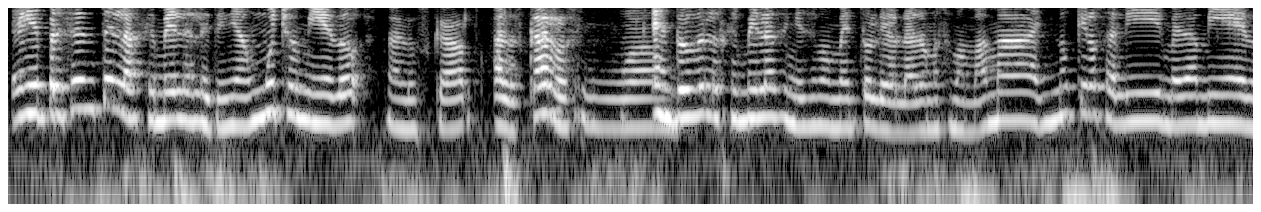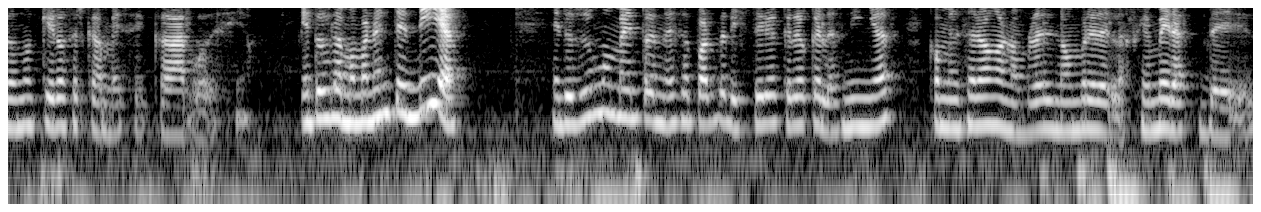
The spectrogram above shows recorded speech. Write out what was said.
En el presente las gemelas le tenían mucho miedo A los carros. a los carros. Wow. Entonces las gemelas en ese momento le hablaron a su mamá, mamá, no quiero salir, me da miedo, no quiero acercarme a ese carro, decía. Entonces la mamá no entendía. Entonces un momento en esa parte de la historia creo que las niñas comenzaron a nombrar el nombre de las gemelas de,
